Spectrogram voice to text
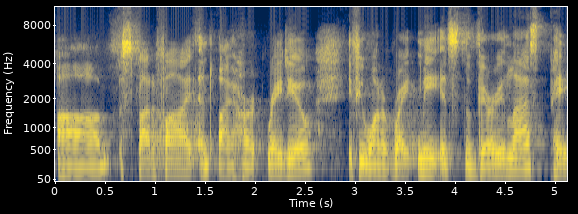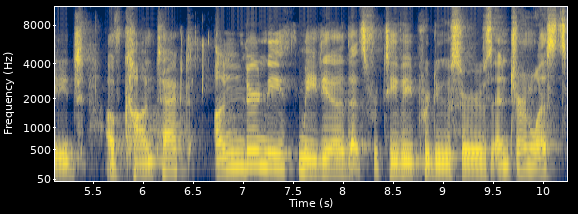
um, Spotify and iHeartRadio. If you want to write me, it's the very last page of contact underneath media that's for TV producers and journalists.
